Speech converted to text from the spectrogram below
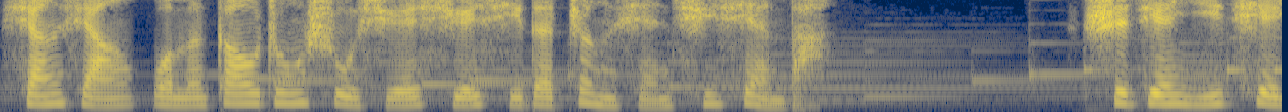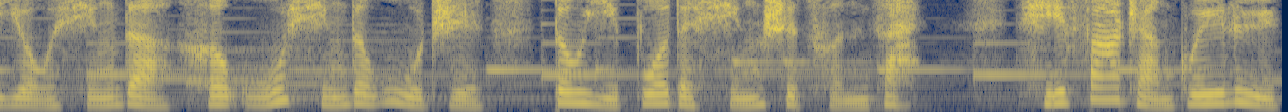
想想我们高中数学学习的正弦曲线吧。世间一切有形的和无形的物质都以波的形式存在，其发展规律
